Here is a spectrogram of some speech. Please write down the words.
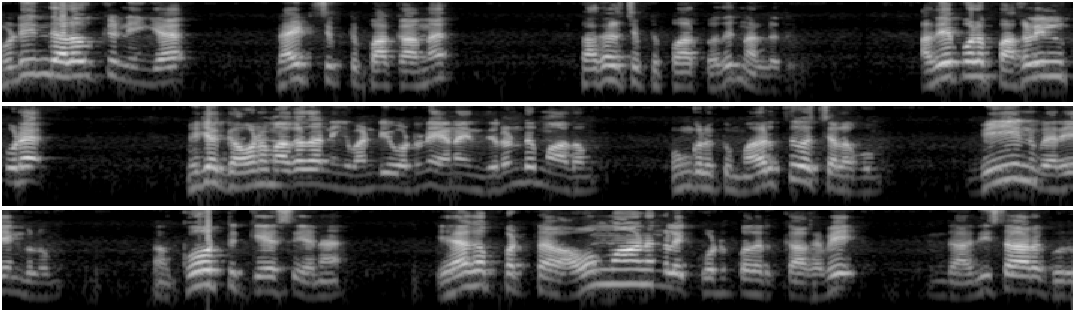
முடிந்த அளவுக்கு நீங்கள் நைட் ஷிஃப்ட் பார்க்காம பகல் ஷிஃப்ட் பார்ப்பது நல்லது. அதே போல் பகலில் கூட மிக கவனமாக தான் நீங்கள் வண்டி ஓட்டணும். ஏன்னா இந்த இரண்டு மாதம் உங்களுக்கு மருத்துவ செலவும் வீண் விரயங்களும் கோர்ட்டு கேஸ் என ஏகப்பட்ட அவமானங்களை கொடுப்பதற்காகவே இந்த அதிசார குரு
